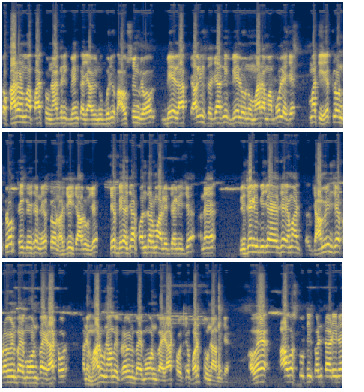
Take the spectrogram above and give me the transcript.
તો કારણમાં પાછું નાગરિક બેંક જ આવીને ઉભું રહ્યું હાઉસિંગ લોન બે લાખ ચાલીસ હજારની બે લોનો મારામાં બોલે છે. એમાંથી એક લોન ક્લોઝ થઈ ગઈ છે ને એક લોન હજી ચાલુ છે, જે બે હજાર પંદરમાં લીધેલી છે. અને લીધેલી બીજા છે એમાં જામીન છે પ્રવીણભાઈ મોહનભાઈ રાઠોડ અને મારું નામ એ પ્રવીણભાઈ મોહનભાઈ રાઠોડ છે ભળતું નામ છે. હવે આ વસ્તુથી કંટાળીને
